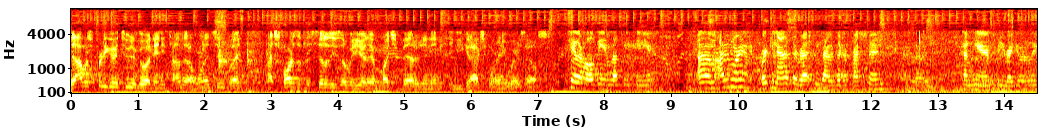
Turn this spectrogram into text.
I was pretty good too to go at any time that I wanted to, but as far as the facilities over here, they're much better than anything you could ask for anywhere else. Taylor Halsey, investment senior. Um, I've been working, out at the Rec since I was like a freshman. Um, come here pretty regularly.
